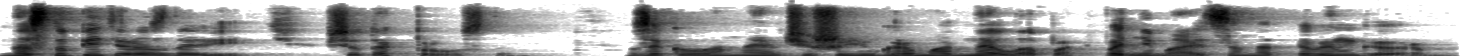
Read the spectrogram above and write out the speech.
Наступить и раздавить. Все так просто. Закованная в чешую громадная лапа поднимается над Эвенгаром.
